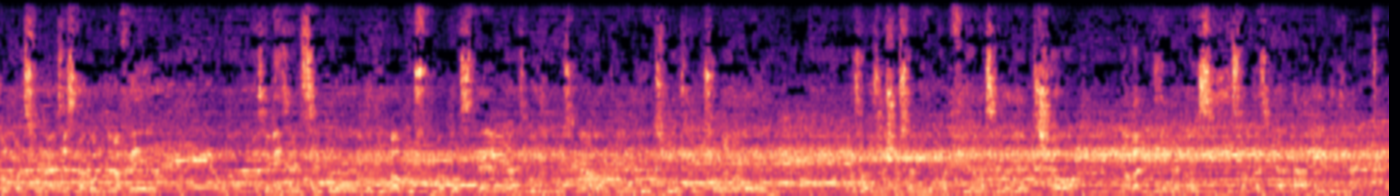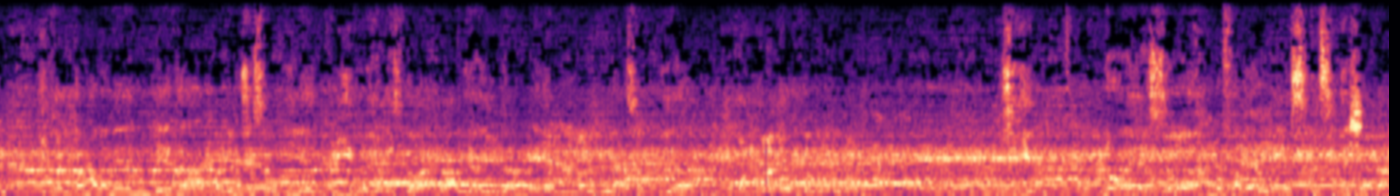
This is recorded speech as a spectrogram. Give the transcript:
que el personatge està contrafet, a més a més, ell sempre vull dir, l'autoestima pels terres, vull dir, consideraven que eren llenços, vull dir, sobretot ell. Aleshores, això servia per fer de la seva lletjó la bandera, no? I sí, soc esgarrat, i vull dir... I cantar malament ve de... perquè no se sentia, i crida, i a més de la ràbia, i amargura que sentia contra tot i contra tothom. O sigui, no és... eh, no fa veure, és que s'hi deixa anar.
